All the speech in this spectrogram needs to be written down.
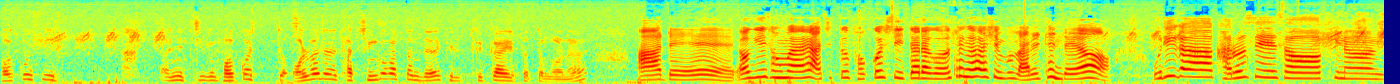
벚꽃이 아니 지금 벚꽃 얼마 전에 다 진 것 같던데 길, 길가에 있었던 거는 아, 네. 여기 정말 아직도 벚꽃이 있다라고 생각하시는 분 많을 텐데요. 우리가 가로수에서 피는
